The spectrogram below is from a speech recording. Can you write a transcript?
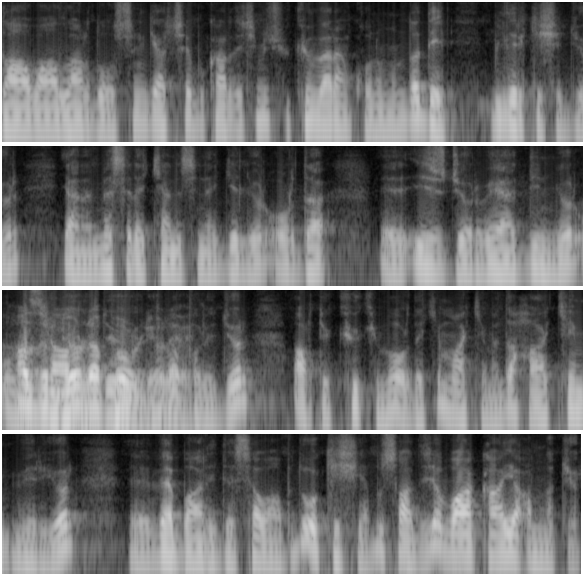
davalarda olsun. Gerçi bu kardeşimiz hüküm veren konumunda değil. Bilir kişi diyor. Yani mesele kendisine geliyor. Orada e, izliyor veya dinliyor. Onu Hazırlıyor, raporluyor. Rapor evet. ediyor. Artık hükmü oradaki mahkemede hakim veriyor. E, vebali de sevabı da o kişiye. Bu sadece vakayı anlatıyor.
